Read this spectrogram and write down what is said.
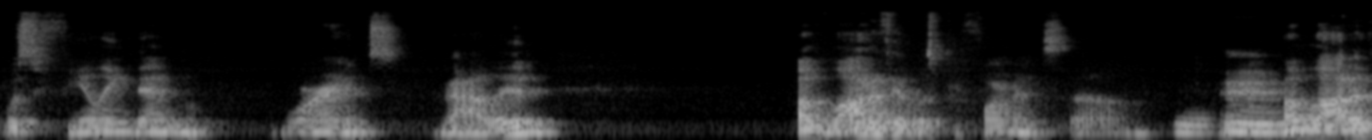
was feeling then weren't valid a lot of it was performance though Mm. a lot of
